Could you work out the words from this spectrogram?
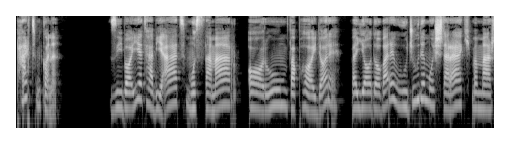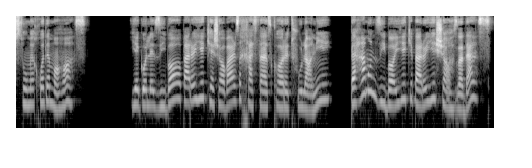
پرت می‌کنه. زیبایی طبیعت مستمر، آروم و پایداره و یادآور وجود مشترک و مرسوم خود ماهاست. یه گل زیبا برای کشاورز خسته از کار طولانی به همون زیبایی که برای شاهزاده است.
